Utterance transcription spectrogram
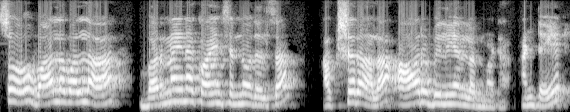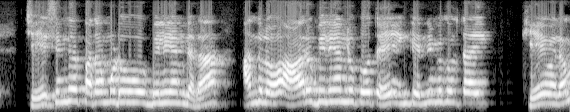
సో వాళ్ళ వల్ల బర్న్ అయిన కాయిన్స్ ఎన్నో తెలుసా? అక్షరాల ఆరు బిలియన్లు అనమాట అంటే చేసిందే పదమూడు బిలియన్ కదా. అందులో ఆరు బిలియన్లు పోతే ఇంకెన్ని మిగులుతాయి? కేవలం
